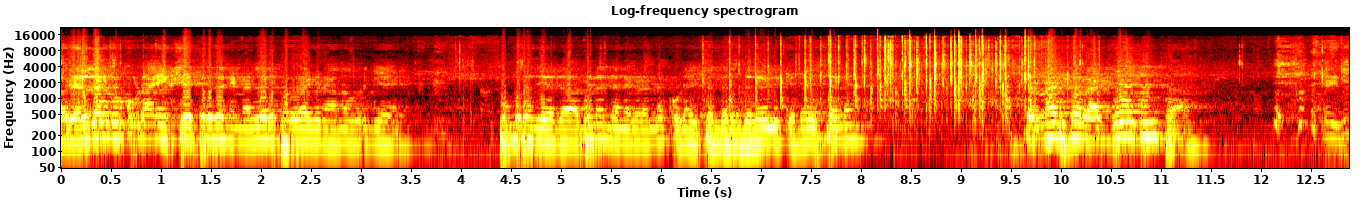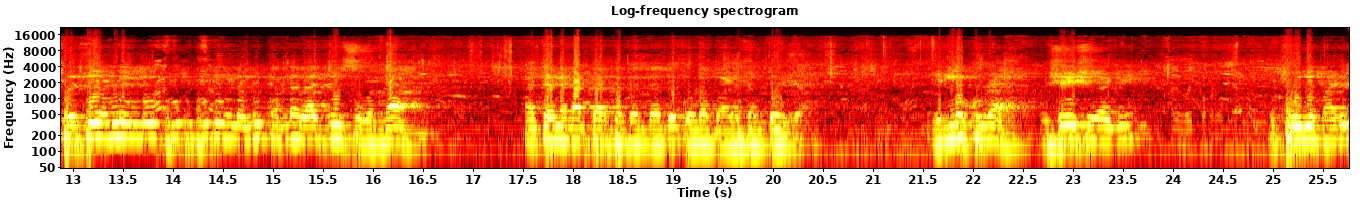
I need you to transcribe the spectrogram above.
ಅವರೆಲ್ಲರಿಗೂ ಕೂಡ ಈ ಕ್ಷೇತ್ರದ ನಿಮ್ಮೆಲ್ಲರ ಪರವಾಗಿ ನಾನು ಅವರಿಗೆ ಸಮೃದ್ಧಿಯಾದ ಅಭಿನಂದನೆಗಳನ್ನು ಕೂಡ ಈ ಸಂದರ್ಭದಲ್ಲಿ ಹೇಳಲಿಕ್ಕೆ ಬಯಸ್ತೇನೆ. ಕರ್ನಾಟಕ ರಾಜ್ಯಾದ್ಯಂತ ಪ್ರತಿ ಹಳ್ಳಿಯಲ್ಲಿ, ಬೀದಿ ಬೀದಿಗಳಲ್ಲಿ ಕನ್ನಡ ರಾಜ್ಯೋತ್ಸವನ್ನ ಆಚರಣೆ ಮಾಡ್ತಾ ಇರ್ತಕ್ಕಂಥದ್ದು ಕೂಡ ಬಹಳ ಸಂತೋಷ. ಇಲ್ಲೂ ಕೂಡ ವಿಶೇಷವಾಗಿ ಪೂಜೆ ಮಾಡಿ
